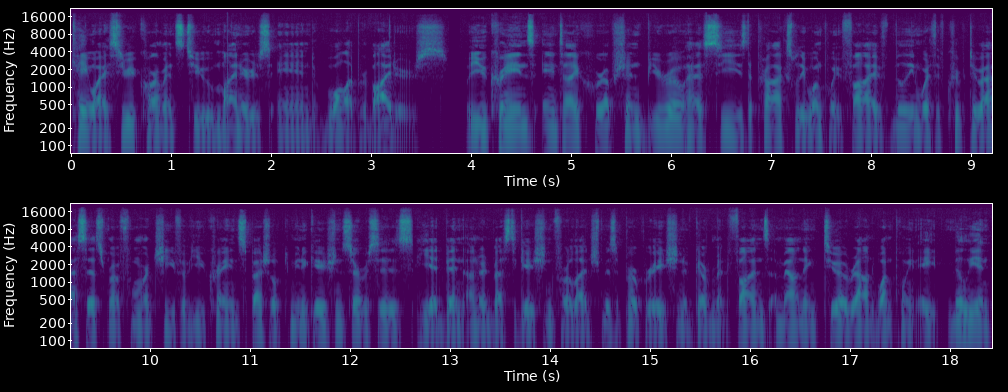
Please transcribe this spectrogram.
KYC requirements to miners and wallet providers. Ukraine's anti-corruption bureau has seized approximately 1.5 million worth of crypto assets from a former chief of Ukraine's special communication services. He had been under investigation for alleged misappropriation of government funds amounting to around 1.8 million.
